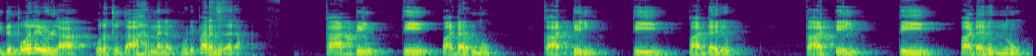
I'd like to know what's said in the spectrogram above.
ഇതുപോലെയുള്ള കുറച്ച് ഉദാഹരണങ്ങൾ കൂടി പറഞ്ഞു തരാം കാട്ടിൽ തീ പടർന്നു. കാട്ടിൽ തീ പടരും. കാട്ടിൽ തീ പടരുന്നു.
